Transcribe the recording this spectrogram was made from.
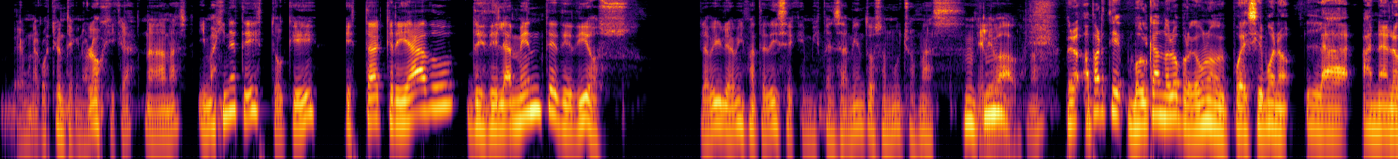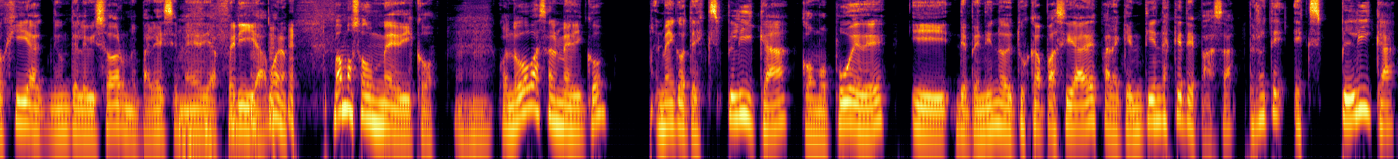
de una cuestión tecnológica, nada más. Imagínate esto, que está creado desde la mente de Dios. La Biblia misma te dice que mis pensamientos son mucho más elevados. ¿no? Pero aparte, volcándolo, porque uno me puede decir, bueno, la analogía de un televisor me parece media fría. Bueno, vamos a un médico. Cuando vos vas al médico, el médico te explica cómo puede y dependiendo de tus capacidades para que entiendas qué te pasa, pero no te explica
